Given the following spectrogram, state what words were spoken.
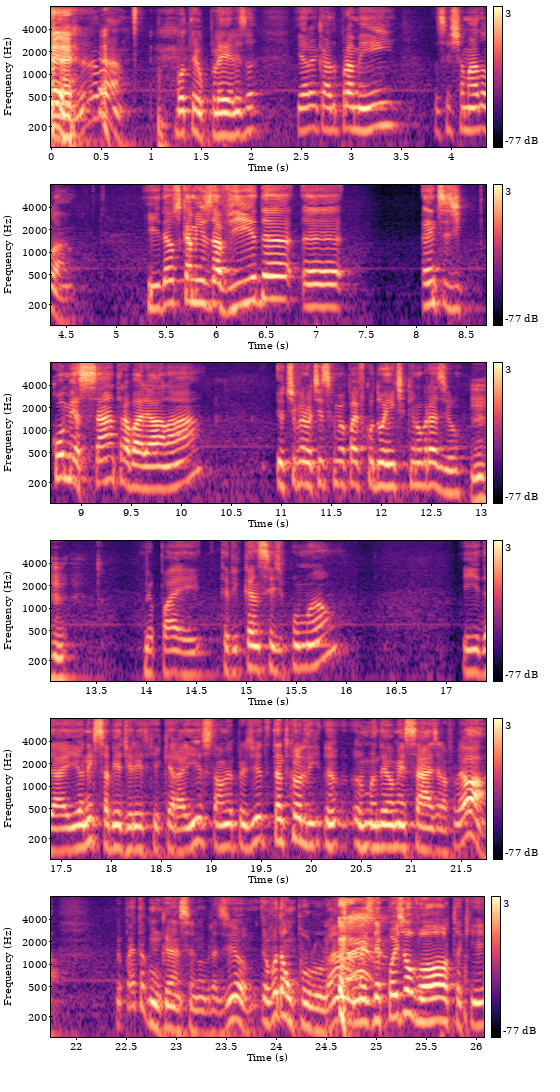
Eu, ah, botei o play, e era um recado para mim, para ser chamado lá. E daí os caminhos da vida, eh, antes de começar a trabalhar lá, eu tive a notícia que meu pai ficou doente aqui no Brasil. Uhum. Meu pai teve câncer de pulmão. E daí eu nem sabia direito o que, era isso, estava meio perdido. Tanto que eu, eu, eu mandei uma mensagem. Ela falou: Ó, oh, meu pai está com câncer no Brasil, eu vou dar um pulo lá, mas depois eu volto aqui.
